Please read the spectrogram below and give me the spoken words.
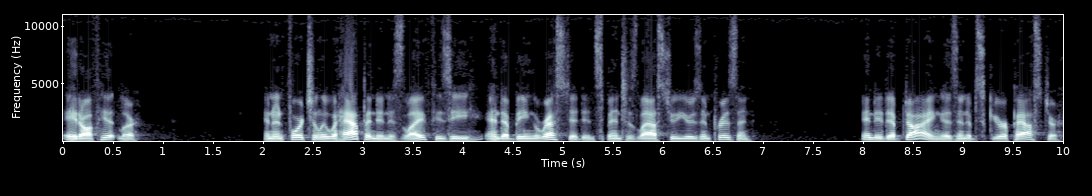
Adolf Hitler. And unfortunately, what happened in his life is he ended up being arrested and spent his last two years in prison. Ended up dying as an obscure pastor.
